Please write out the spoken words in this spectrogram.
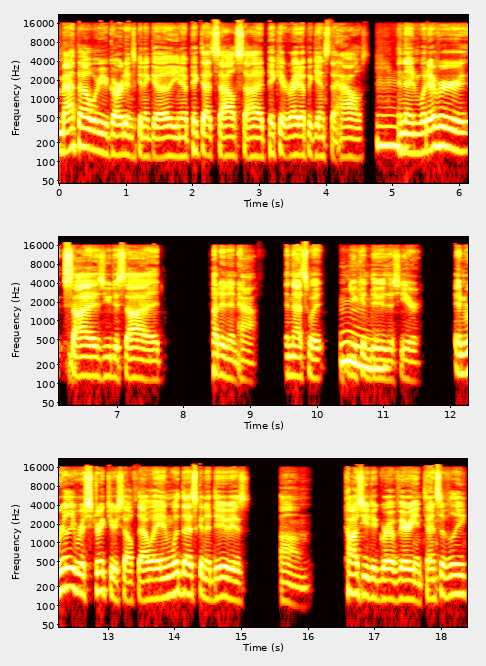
map out where your garden's going to go. You know, pick that south side, pick it right up against the house, Mm. and then whatever size you decide, cut it in half, and that's what you can do Mm. this year, and really restrict yourself that way. And what that's going to do is um, cause you to grow very intensively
